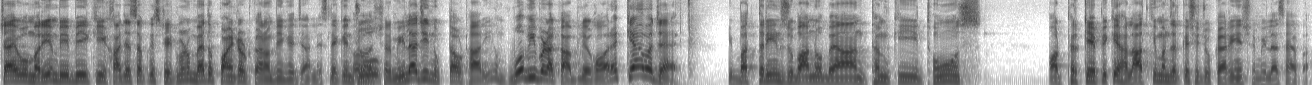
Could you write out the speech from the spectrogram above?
चाहे वो मरियम बीबी की ख्वाजा साहब की स्टेटमेंट मैं तो पॉइंट आउट कर रहा हूँ बींगे जर्नलिस्ट लेकिन जो शर्मिला जी नुकता उठा रही है वो भी बड़ा काबिल गौर है। क्या वजह है कि बदतरीन जुबानों बयान धमकी धोस और फिर के पी के हालात की मंजर कशी जो कर रही हैं शर्मिला साहबा?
